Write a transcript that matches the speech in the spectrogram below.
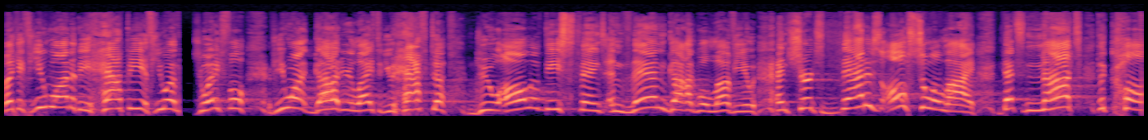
Like if you want to be happy, if you want joyful, if you want God in your life, then you have to do all of these things and then God will love you. And church, that is also a lie. That's not the call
